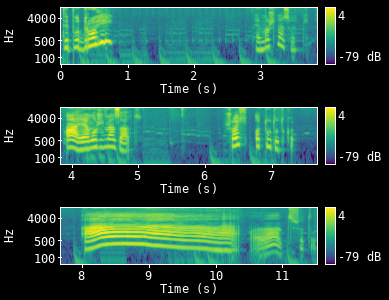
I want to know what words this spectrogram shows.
Типу, другий? Я можу назад? А, я можу назад. Щось отут. от ко- А, от що тут.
